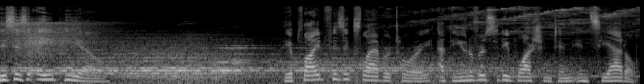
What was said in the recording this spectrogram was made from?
This is APL, the Applied Physics Laboratory at the University of Washington in Seattle.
